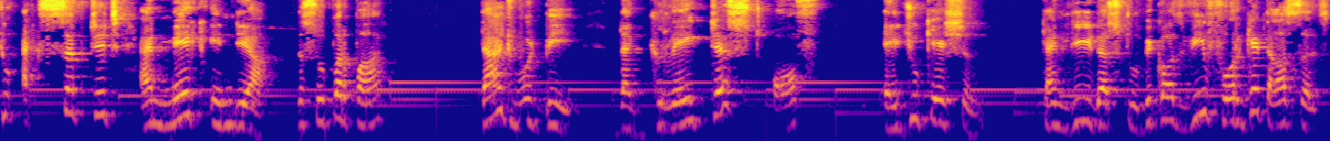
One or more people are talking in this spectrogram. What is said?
to accept it and make India the superpower? That would be the greatest of education can lead us to because we forget ourselves.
